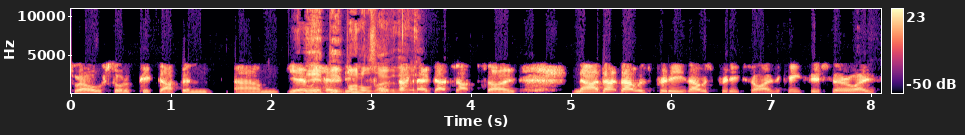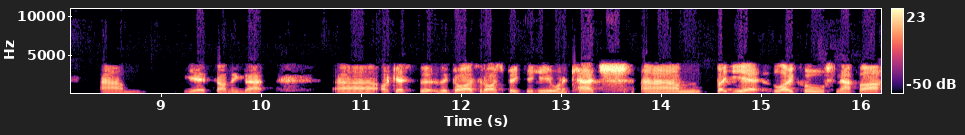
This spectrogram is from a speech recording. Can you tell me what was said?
swell sort of picked up, and um, yeah, we had big models over there. Guts up. So no, that that was pretty that was pretty exciting. The kingfish, they're always um, yeah something that uh, I guess the, the guys that I speak to here want to catch. Um, but yeah, local snapper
